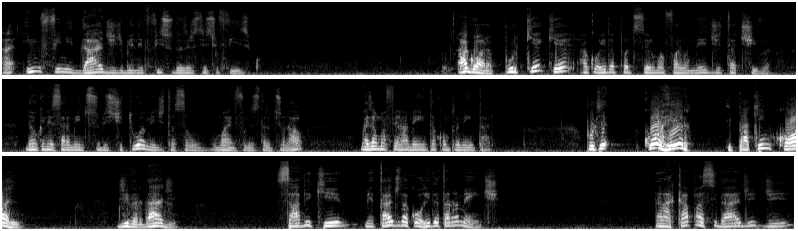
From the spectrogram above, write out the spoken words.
a infinidade de benefícios do exercício físico. Agora, por que, que a corrida pode ser uma forma meditativa? Não que necessariamente substitua a meditação, o mindfulness tradicional, mas é uma ferramenta complementar. Porque correr, e para quem corre de verdade, sabe que metade da corrida está na mente. Está na capacidade de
